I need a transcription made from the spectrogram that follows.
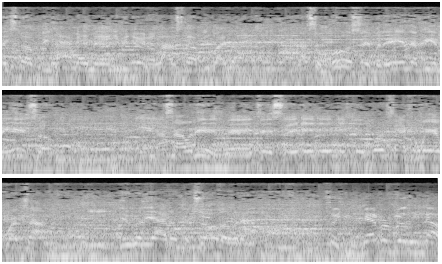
with stuff be happening, man, you be hearing a lot of stuff. You like, that's some bullshit, but it ended up being a hit. So that's how it is, man. It just it, it, it, it works out the way it works out. You really have no control over that. So you never really know,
